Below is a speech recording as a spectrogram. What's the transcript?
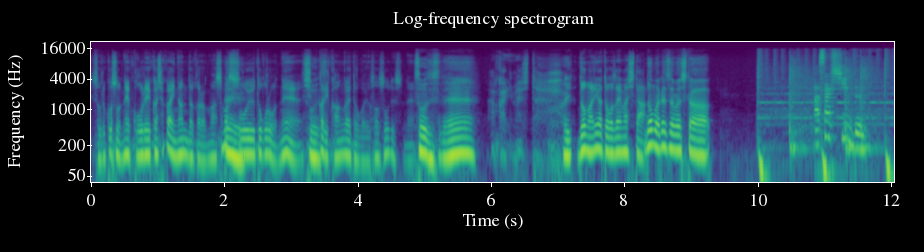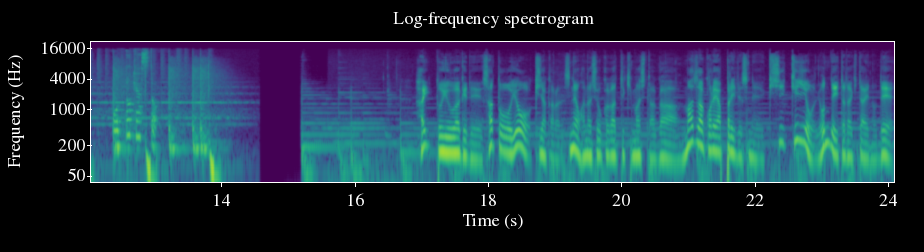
それこそね高齢化社会なんだからますますそういうところをね、えしっかり考えた方が良さそうですね。そうですね。わかりました、はい、どうもありがとうございました。どうもありがとうございました朝日新聞ポッドキャストはいというわけで佐藤陽記者からですねお話を伺ってきましたがまずはこれやっぱりですね記事を読んでいただきたいので、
